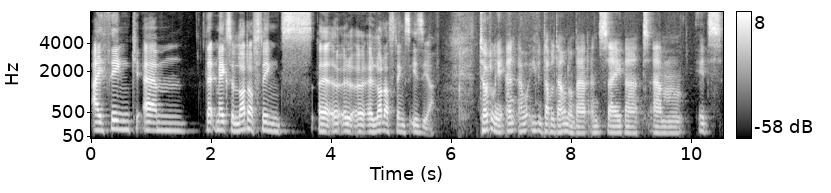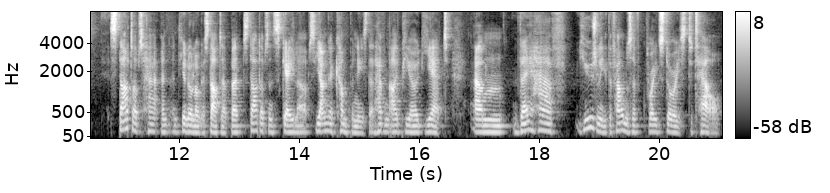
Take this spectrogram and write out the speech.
i think um, that makes a lot of things uh, a, a, a lot of things easier. Totally, and I will even double down on that and say that um, it's startups ha- and, and you're no longer startup, but startups and scale ups, younger companies that haven't IPO'd yet, um, they have usually the founders have great stories to tell.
